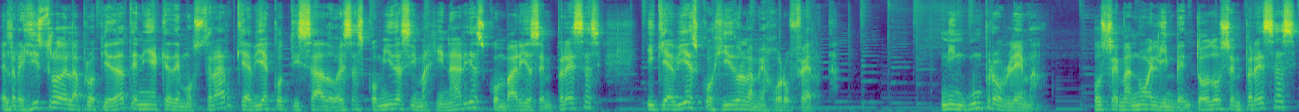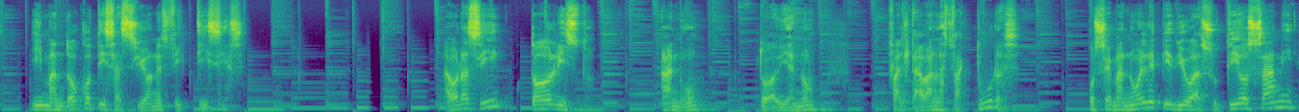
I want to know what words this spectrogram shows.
El registro de la propiedad tenía que demostrar que había cotizado esas comidas imaginarias con varias empresas y que había escogido la mejor oferta. Ningún problema. José Manuel inventó dos empresas y mandó cotizaciones ficticias. Ahora sí, todo listo. Ah, no, todavía no. Faltaban las facturas. José Manuel le pidió a su tío Sami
